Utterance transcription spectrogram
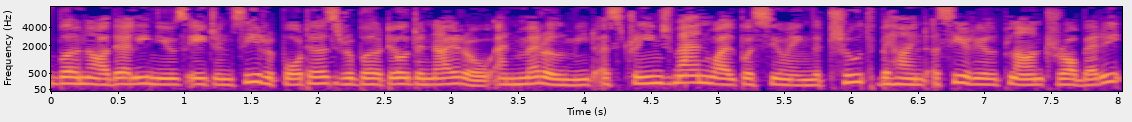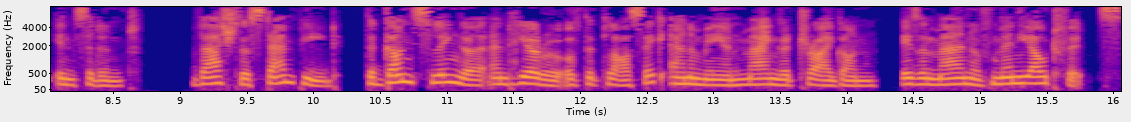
Bernardelli News Agency reporters Roberto De Niro and Meryl meet a strange man while pursuing the truth behind a cereal plant robbery incident. Vash the Stampede, the gunslinger and hero of the classic anime and manga Trigun, is a man of many outfits.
